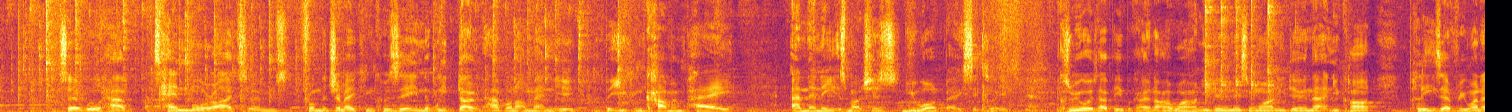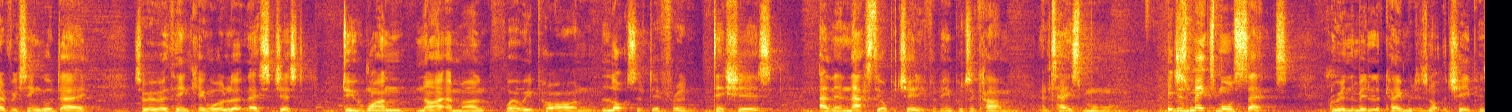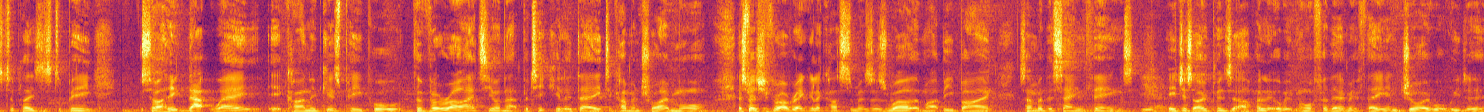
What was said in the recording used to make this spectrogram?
So we'll have 10 more items from the Jamaican cuisine that we don't have on our menu, but you can come and pay and then eat as much as you want, basically. Because we always have people going, oh, why aren't you doing this and why aren't you doing that? And you can't please everyone every single day. So we were thinking, well, look, let's just do one night a month where we put on lots of different dishes, and then that's the opportunity for people to come and taste more. It just makes more sense. We're in the middle of Cambridge, it's not the cheapest of places to be. So I think that way it kind of gives people the variety on that particular day to come and try more, especially for our regular customers as well that might be buying some of the same things. Yeah. It just opens it up a little bit more for them if they enjoy what we do.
